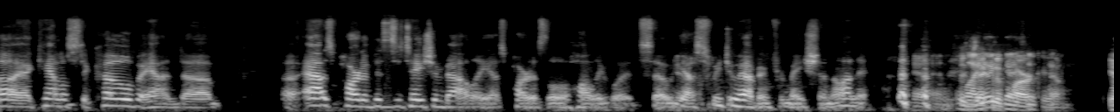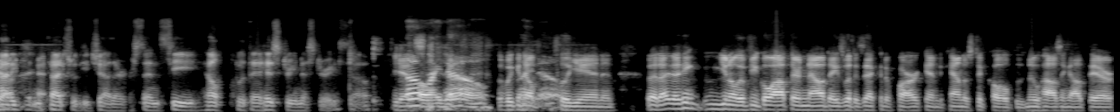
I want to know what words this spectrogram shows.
uh, at candlestick cove and um, uh, as part of visitacion valley as part of little hollywood so yeah. yes we do have information on it yeah, well, executive park yeah how to get in touch with each other since he helped with the history mystery. So yes. oh, I know. so we can help fill you in. And but I, I, think you know if you go out there nowadays with Executive Park and Candlestick Cove, the new housing out there,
